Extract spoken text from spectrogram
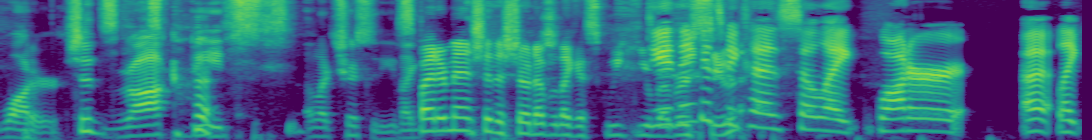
water. Should Rock beats electricity. Like Spider-Man should have showed up with like a squeaky Do you rubber think it's suit? because so like water, uh, like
